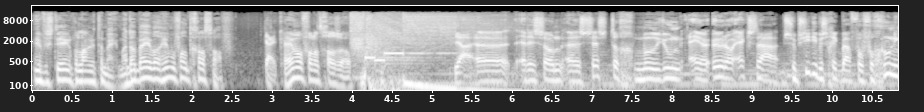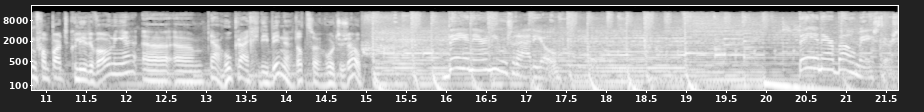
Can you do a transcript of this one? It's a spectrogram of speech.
investeringen voor lange termijn. Maar dan ben je wel helemaal van het gas af. Kijk, helemaal van het gas af. Ja, uh, er is zo'n uh, 60 miljoen euro extra subsidie beschikbaar voor vergroening van particuliere woningen. Uh, ja, hoe krijg je die binnen? Dat hoort u zo. BNR Nieuwsradio. BNR Bouwmeesters.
